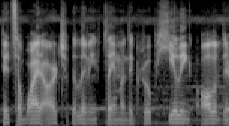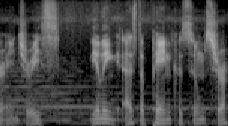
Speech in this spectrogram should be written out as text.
Spits a wide arch of the living flame on the group, healing all of their injuries, kneeling as the pain consumes her.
